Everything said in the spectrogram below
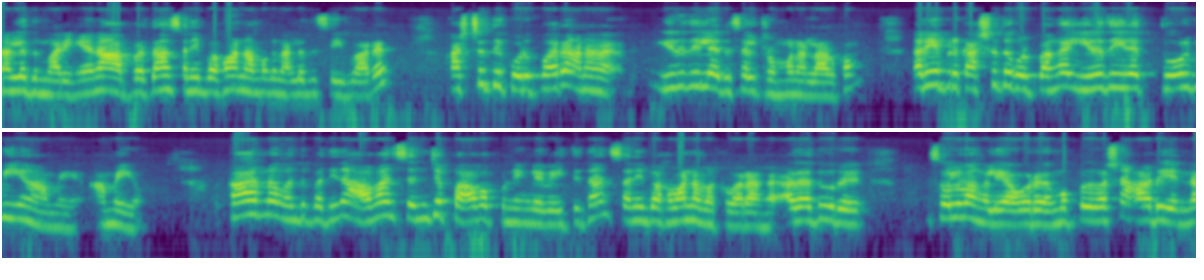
நல்லது மாதிரிங்க. ஏன்னா அப்போ தான் சனி பகவான் நமக்கு நல்லது செய்வார். கஷ்டத்தை கொடுப்பாரு. ஆனால் இறுதியில் ரிசல்ட் ரொம்ப நல்லாயிருக்கும். நிறைய பேர் கஷ்டத்தை கொடுப்பாங்க. இறுதியில் தோல்வியும் அமையும் அமையும். காரணம் வந்து பார்த்திங்கன்னா அவன் செஞ்ச பாவ புண்ணியங்களை வைத்து தான் சனி பகவான் நமக்கு வராங்க. அதாவது ஒரு சொல்லுவாங்க இல்லையா ஒரு முப்பது வருஷம் ஆடு என்ன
